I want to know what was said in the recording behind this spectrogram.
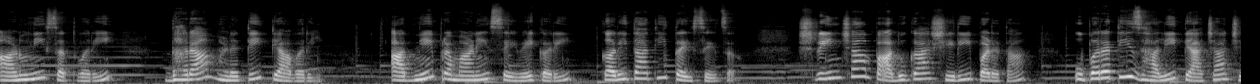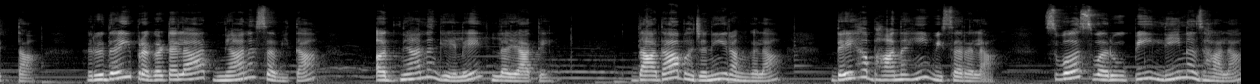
आणुनी सत्वरी धरा म्हणती त्यावरी. आज्ञेप्रमाणे सेवे करी करिता ती तैसेच. श्रींच्या पादुका शिरी पडता उपरती झाली त्याच्या चित्ता. हृदय प्रगटला ज्ञान सविता अज्ञान गेले लयाते. दादा भजनी रंगला देहभानही विसरला. स्वस्वरूपी लीन झाला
